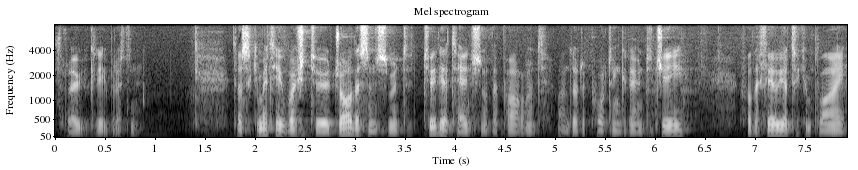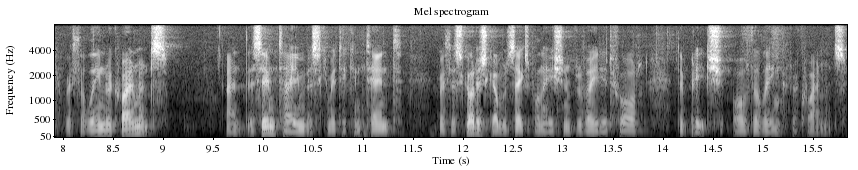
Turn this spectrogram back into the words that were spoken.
throughout Great Britain. Does the committee wish to draw this instrument to the attention of the Parliament under reporting ground J for the failure to comply with the lane requirements? And at the same time, is the committee content with the Scottish Government's explanation provided for the breach of the lane requirements?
